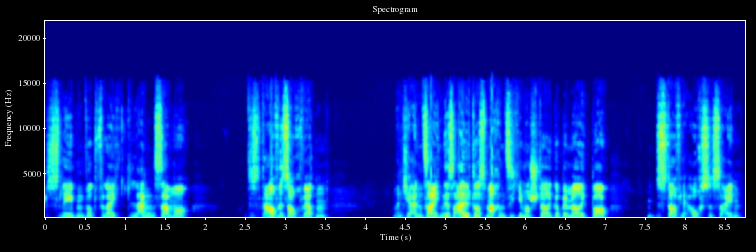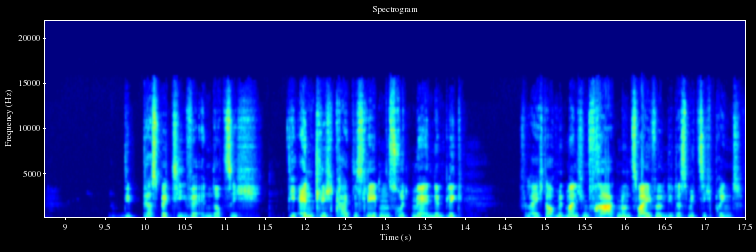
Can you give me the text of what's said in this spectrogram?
Das Leben wird vielleicht langsamer. Das darf es auch werden. Manche Anzeichen des Alters machen sich immer stärker bemerkbar. Das darf ja auch so sein. Die Perspektive ändert sich. Die Endlichkeit des Lebens rückt mehr in den Blick. Vielleicht auch mit manchen Fragen und Zweifeln, die das mit sich bringt.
